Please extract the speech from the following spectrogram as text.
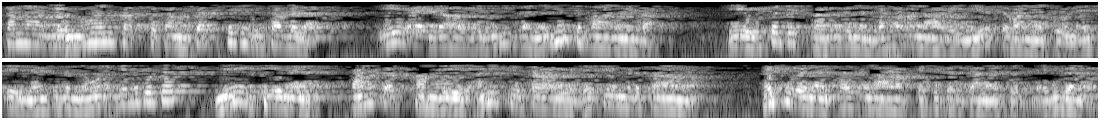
සමාධිය මහාන් තත්ත්වකම් පැත්තකින් තබලා ඒ අයගාව දෙවිලා නිහතමාන වෙලා ඒ උපදේශ කරගෙන භාවනාවේ නිරත වන්න ඕනේ. ඒ නැතිද නොවන කෙනෙකුට මේ කියන පංචස්කන්ධයේ අනිත්‍යතාවය දැකීමට තරම් හැකි වෙන ප්‍රශ්නාවක් ඇති කර ගන්නට බැරි වෙනවා.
